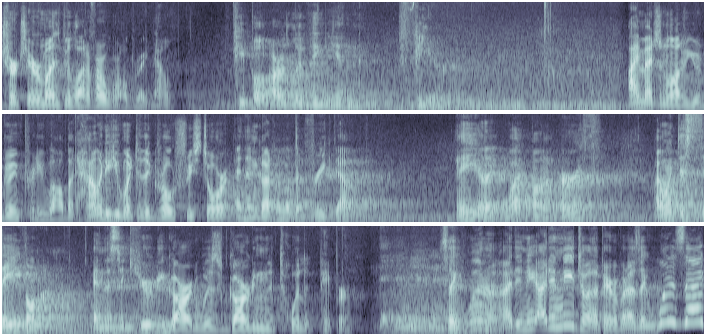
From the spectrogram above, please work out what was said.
Church, it reminds me a lot of our world right now. People are living in fear. I imagine a lot of you are doing pretty well, but how many of you went to the grocery store and then got a little bit freaked out? Hey, you're like, what on earth? I went to Save On, and the security guard was guarding the toilet paper. It's like, what? I didn't, need, I didn't need toilet paper, but I was like, what is that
